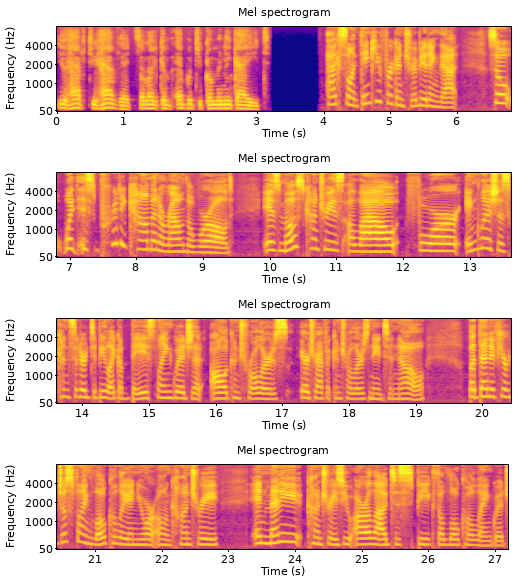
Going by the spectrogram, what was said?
You have to have it so that you can be able to communicate. Excellent. Thank you for contributing that. So, what is pretty common around the world is most countries allow for English is considered to be like a base language that all controllers, air traffic controllers need to know. But then if you're just flying locally in your own country, in many countries, you are allowed to speak the local language.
